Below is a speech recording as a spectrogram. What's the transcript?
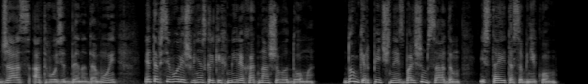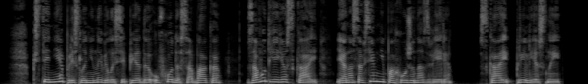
Джаз отвозит Бена домой. Это всего лишь в нескольких милях от нашего дома. Дом кирпичный, с большим садом, и стоит особняком. К стене прислонены велосипеды, у входа собака. Зовут ее Скай, и она совсем не похожа на зверя. Скай — прелестный,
